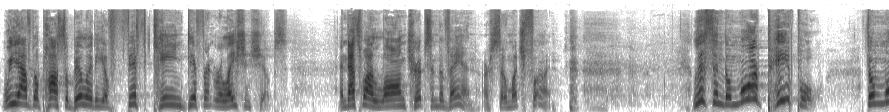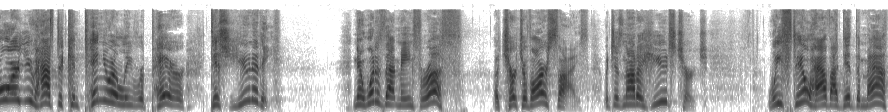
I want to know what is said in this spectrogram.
We have the possibility of 15 different relationships. And that's why long trips in the van are so much fun. Listen, the more people, the more you have to continually repair disunity. Now, what does that mean for us? A church of our size, which is not a huge church. We still have, I did the math,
